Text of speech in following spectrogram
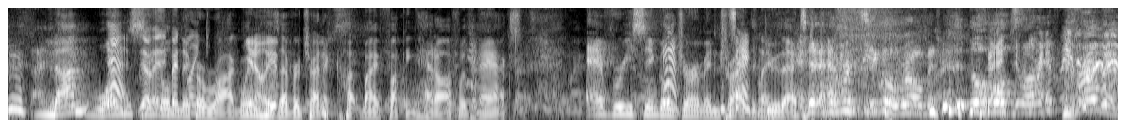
no. Not one Yeah, single but, like, Nicaraguan you know, has if- ever tried to cut my fucking head off with an axe. Every single German tried exactly. to do that to every single Roman. The whole time. every Roman.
